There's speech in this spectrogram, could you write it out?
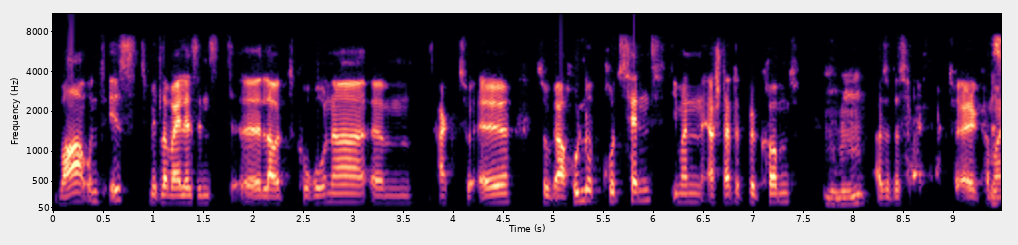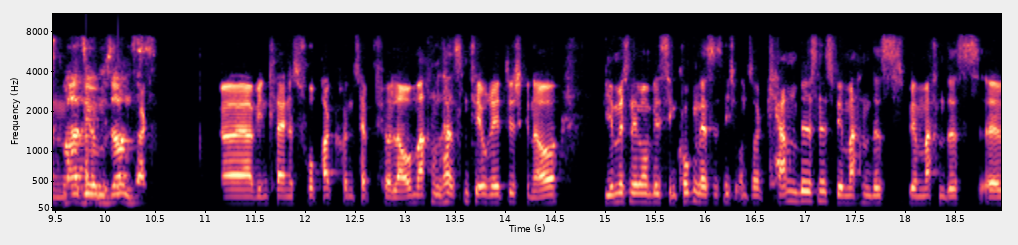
war und ist. Mittlerweile sind es äh, laut Corona ähm, aktuell sogar 100 Prozent, die man erstattet bekommt. Mhm. Also das heißt, aktuell kann das man quasi umsonst. Sagen, äh, wie ein kleines Vorpackkonzept für lau machen lassen, theoretisch, genau wir müssen immer ein bisschen gucken, das ist nicht unser Kernbusiness. Wir machen das, wir machen das äh,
